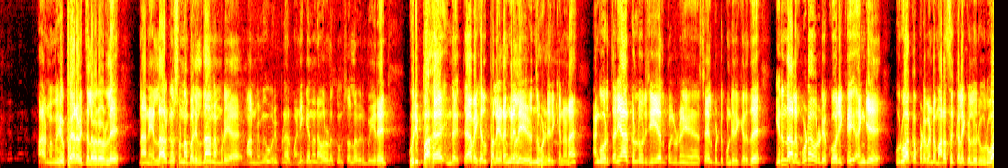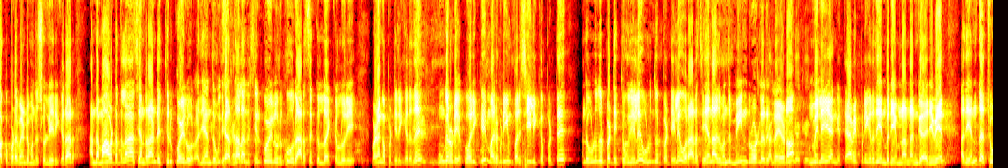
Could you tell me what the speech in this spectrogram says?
மாண்புமிகு பேரவைத் தலைவர் அவர்களே நான் எல்லாருக்கும் சொன்ன பதில் தான் நம்முடைய மாண்புமிகு உறுப்பினர் மணிகண்ணன் அவர்களுக்கும் சொல்ல விரும்புகிறேன். குறிப்பாக இந்த தேவைகள் பல இடங்களிலே எழுந்து கொண்டிருக்கின்றன. அங்கு ஒரு தனியார் கல்லூரி செயல்பட்டு செயல்பட்டு கொண்டிருக்கிறது. இருந்தாலும் கூட அவருடைய கோரிக்கை அங்கே உருவாக்கப்பட வேண்டும் அரசு கலைக்கல்லூரி உருவாக்கப்பட வேண்டும் என்று சொல்லியிருக்கிறார். அந்த மாவட்டத்தில் சென்ற ஆண்டு திருக்கோயிலூர் அது எந்த தொகுதியாக இருந்தாலும் அந்த திருக்கோயிலூருக்கு ஒரு அரசு கல்லூரி கல்லூரி வழங்கப்பட்டிருக்கிறது. உங்களுடைய கோரிக்கை மறுபடியும் பரிசீலிக்கப்பட்டு அந்த உளுந்தூர்பேட்டை தொகுதியிலே உளுந்தூர்பேட்டையிலே ஒரு அரசு ஏன்னா அது வந்து மெயின் ரோட்ல இருக்கிற இடம். உண்மையிலேயே அங்கே தேவைப்படுகிறது என்பதையும் நான் நன்கு அறிவேன். அது எந்த சூழ்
